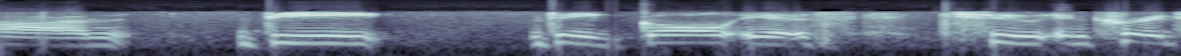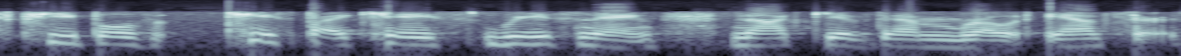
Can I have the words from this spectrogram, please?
um, the the goal is to encourage people's case by case reasoning, not give them rote answers.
